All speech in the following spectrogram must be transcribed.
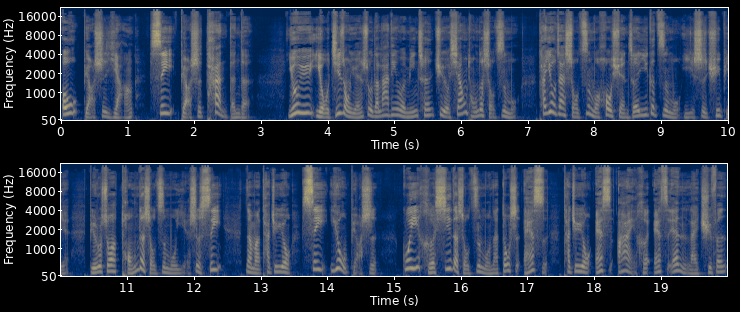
，O 表示氧，C 表示碳等等。由于有几种元素的拉丁文名称具有相同的首字母，它又在首字母后选择一个字母以示区别。比如说铜的首字母也是 C，那么它就用 C U 表示；硅和锡的首字母呢都是 S，它就用 S I 和 S N 来区分。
